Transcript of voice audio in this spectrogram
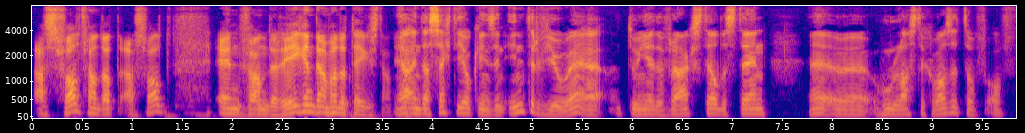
asfalt, van dat asfalt en van de regen dan van de tegenstand. Ja, en dat zegt hij ook in zijn interview. Hè, toen jij de vraag stelde, Stijn, hè, uh, hoe lastig was het? Of, of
